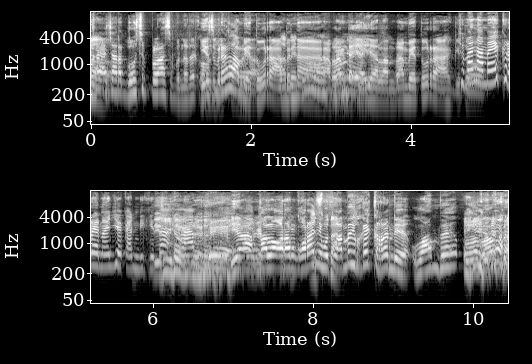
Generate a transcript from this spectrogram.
kayak acara gosip lah sebenarnya. kalau Ya di sebenarnya Korea. lambe tura turah, Lambe benar. Lambe ya, iya, lambe. Lambe turah gitu. Cuma namanya keren aja kan di kita. Iya. Lambe. Ya kalau orang Korea nyebut lambe juga kayak keren deh. Lambe, lambe,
